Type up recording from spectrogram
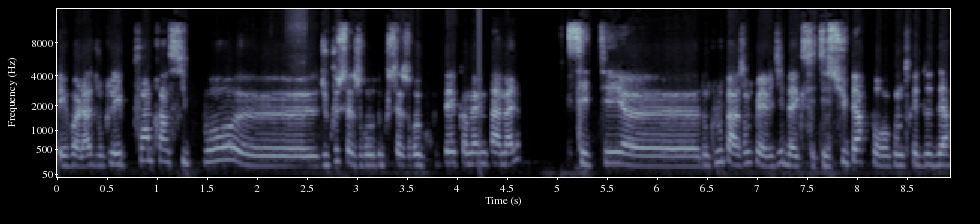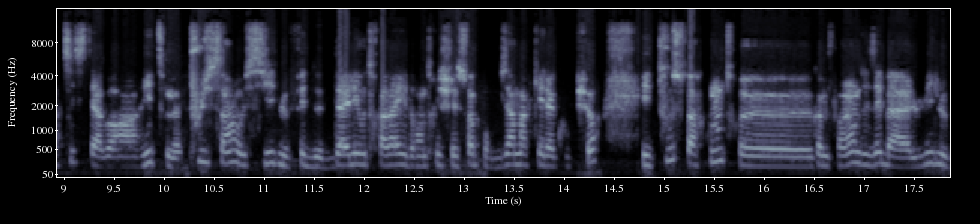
et voilà. Donc, les points principaux euh, du coup, ça se, ça se regroupait quand même pas mal. C'était euh, donc Lou par exemple lui avait dit bah, que c'était super pour rencontrer d'autres artistes et avoir un rythme plus sain aussi le fait d'aller au travail et de rentrer chez soi pour bien marquer la coupure. Et tous par contre euh, comme Florian disait bah lui le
